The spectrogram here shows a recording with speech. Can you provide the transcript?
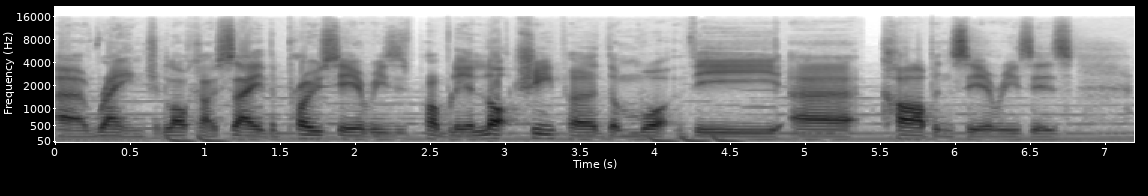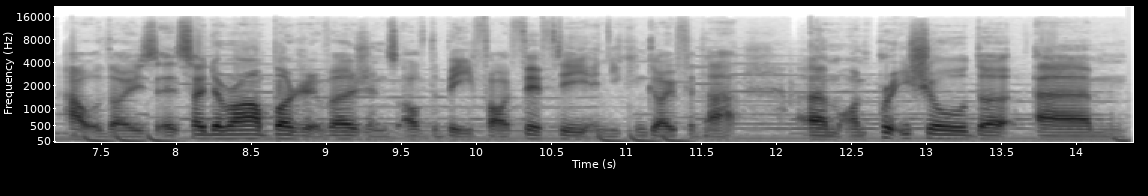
uh, range. Like I say the Pro series is probably a lot cheaper than what the uh, Carbon series is out of those. Uh, so there are budget versions of the B550 and you can go for that um, I'm pretty sure that um,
